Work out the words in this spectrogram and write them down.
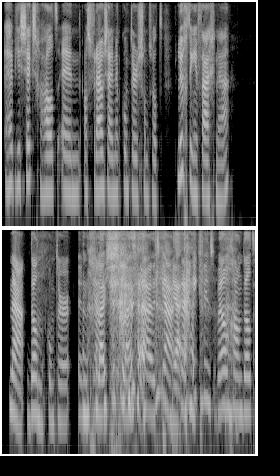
heb je seks gehad en als vrouw zijn, dan komt er soms wat lucht in je vagina. Nou, dan komt er een, Een ja, geluidje een geluidje uit. Ja, Ja. nou, ik vind wel gewoon dat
